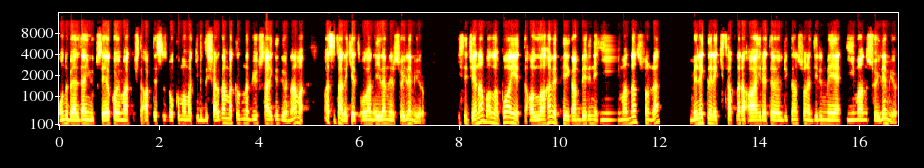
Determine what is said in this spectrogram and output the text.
onu belden yükseğe koymak, işte abdestsiz dokunmamak gibi dışarıdan bakıldığında büyük saygı görünür ama basit hareket olan eylemleri söylemiyorum. İşte Cenab-ı Allah bu ayette Allah'a ve peygamberine imandan sonra meleklere, kitaplara, ahirete öldükten sonra dirilmeye imanı söylemiyor.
